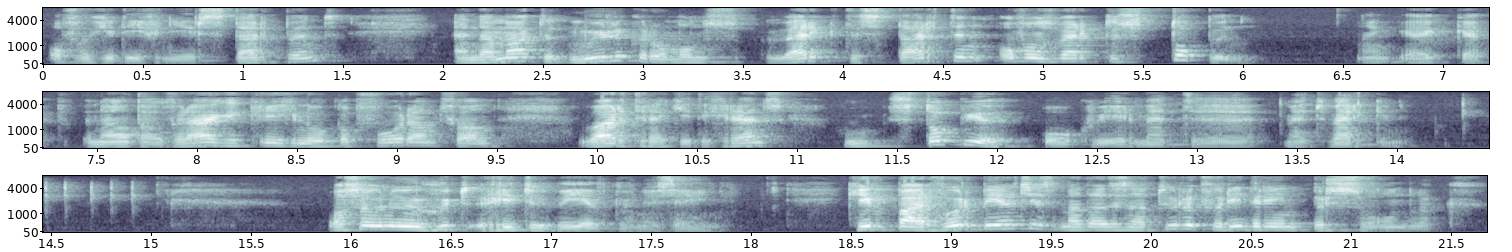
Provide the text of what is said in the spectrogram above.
of een gedefinieerd startpunt. En dat maakt het moeilijker om ons werk te starten of ons werk te stoppen. Ik heb een aantal vragen gekregen ook op voorhand van waar trek je de grens? Hoe stop je ook weer met, uh, met werken? Wat zou nu een goed ritueel kunnen zijn? Ik geef een paar voorbeeldjes, maar dat is natuurlijk voor iedereen persoonlijk.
